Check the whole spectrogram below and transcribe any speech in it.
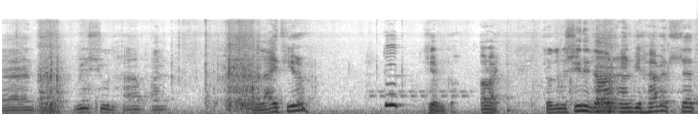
and we should have an, a light here. Here we go. All right. So the machine is on, and we have it set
